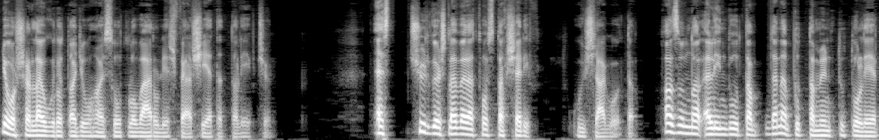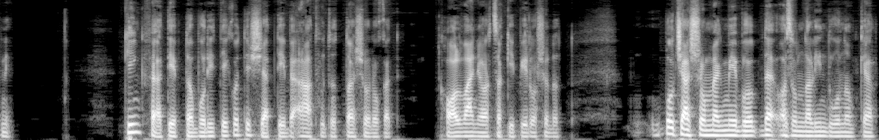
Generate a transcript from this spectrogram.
Gyorsan leugrott agyonhajszót lováról, és felsietett a lépcsőn. Ezt sürgős levelet hoztak, serif, újságolta. Azonnal elindultam, de nem tudtam önt utolérni. King feltépte a borítékot, és septébe átfutotta a sorokat. Halvány arca kipirosodott. Bocsásson meg, Mabel, de azonnal indulnom kell.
